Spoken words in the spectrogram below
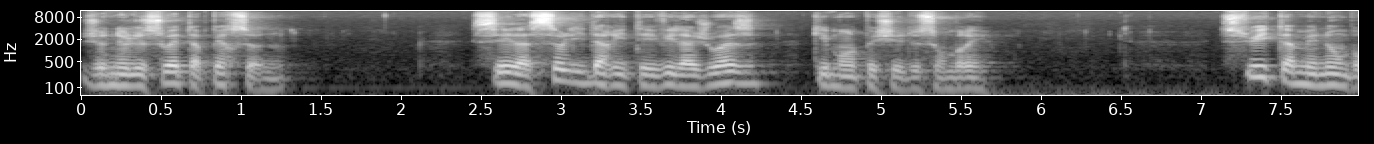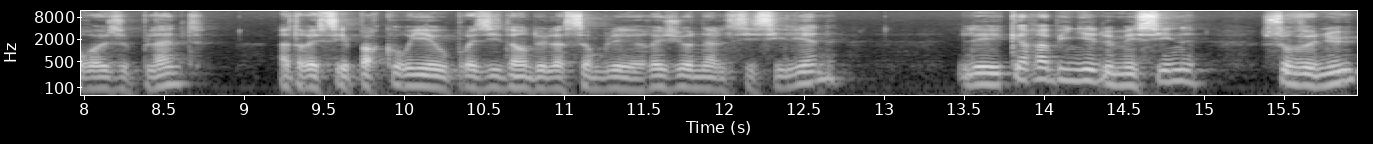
Je ne le souhaite à personne. C'est la solidarité villageoise qui m'a empêché de sombrer. Suite à mes nombreuses plaintes, adressées par courrier au président de l'Assemblée régionale sicilienne, les carabiniers de Messine sont venus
